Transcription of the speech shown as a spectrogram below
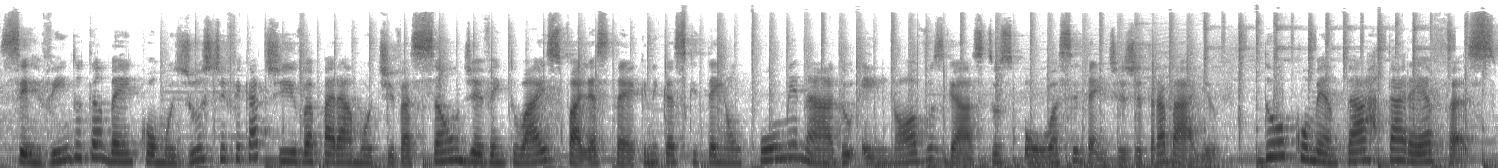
servindo também como justificativa para a motivação de eventuais falhas técnicas que tenham culminado em novos gastos ou acidentes de trabalho. Documentar tarefas.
